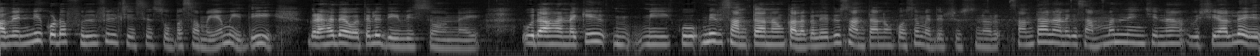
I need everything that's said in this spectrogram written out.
అవన్నీ కూడా ఫుల్ఫిల్ చేసే శుభ సమయం ఇది. గ్రహదేవతలు దీవిస్తూ ఉన్నాయి. ఉదాహరణకి మీకు మీరు సంతానం కలగలేదు సంతానం కోసం ఎదురు చూస్తున్నారు సంతానానికి సంబంధించిన విషయాల్లో ఏ-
